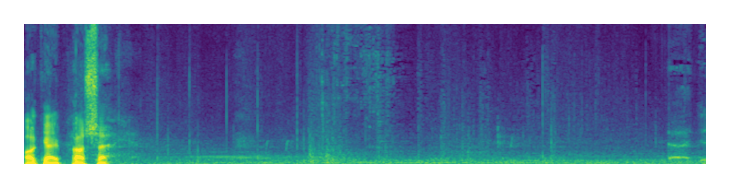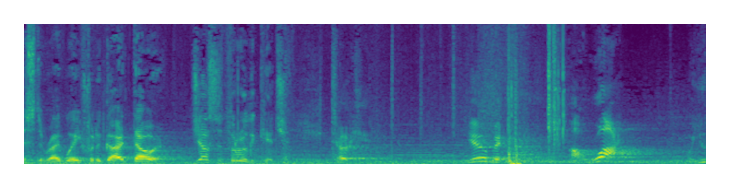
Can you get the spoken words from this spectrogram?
Okej, proszę. Uh, this the right way for the guard tower? Just through the kitchen. Took it. You've been... Oh, what? You...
